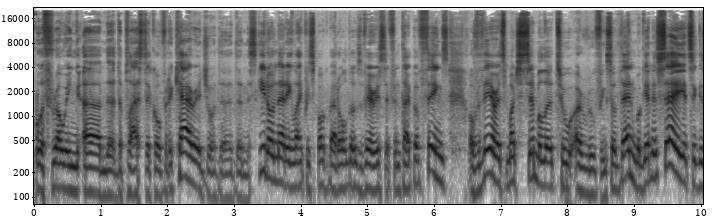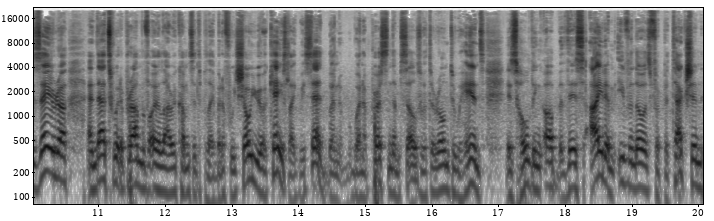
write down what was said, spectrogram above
or throwing um, the, the plastic over the carriage or the, the mosquito netting, like we spoke about, all those various different type of things. Over there, it's much similar to a roofing. So then we're going to say it's a gezerah, and that's where the problem of oilari comes into play. But if we show you a case, like we said, when when a person themselves with their own two hands is holding up this item, even though it's for protection,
